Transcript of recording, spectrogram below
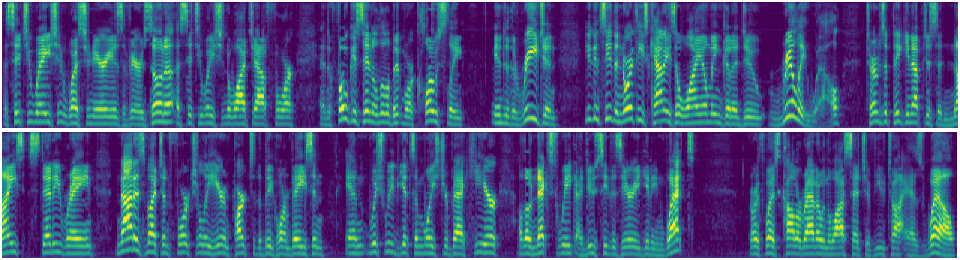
a situation. Western areas of Arizona, a situation to watch out for. And to focus in a little bit more closely into the region, you can see the northeast counties of Wyoming going to do really well in terms of picking up just a nice, steady rain. Not as much, unfortunately, here in parts of the Bighorn Basin, and wish we'd get some moisture back here. Although next week, I do see this area getting wet. Northwest Colorado and the Wasatch of Utah as well.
